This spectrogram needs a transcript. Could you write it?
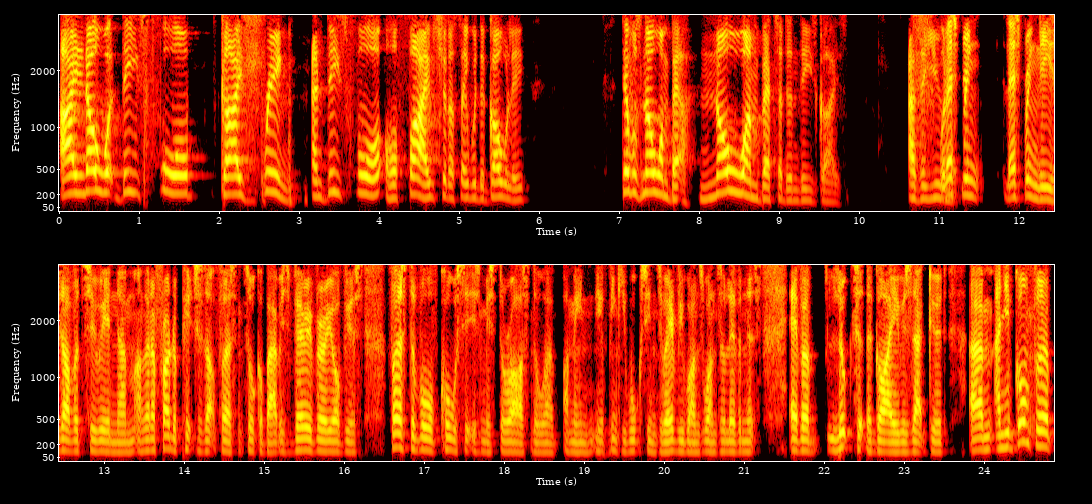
I know what these four guys bring. And these four or five, should I say, with the goalie, there was no one better, no one better than these guys as a unit. Well, let's bring let's bring these other two in. Um, I'm going to throw the pictures up first and talk about it. It's very, very obvious. First of all, of course, it is Mr. Arsenal. Uh, I mean, I think he walks into everyone's 1 to 11 that's ever looked at the guy who was that good. Um, and you've gone for,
